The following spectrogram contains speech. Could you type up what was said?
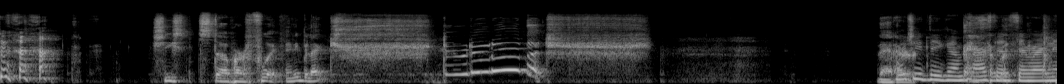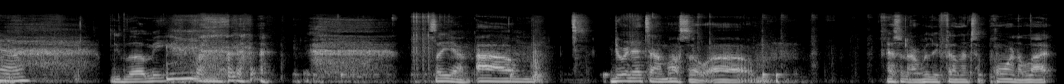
she stub her foot and he'd be like. That hurt. What you think I'm processing right now? You love me. so yeah, um, during that time also, um, that's when I really fell into porn a lot.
